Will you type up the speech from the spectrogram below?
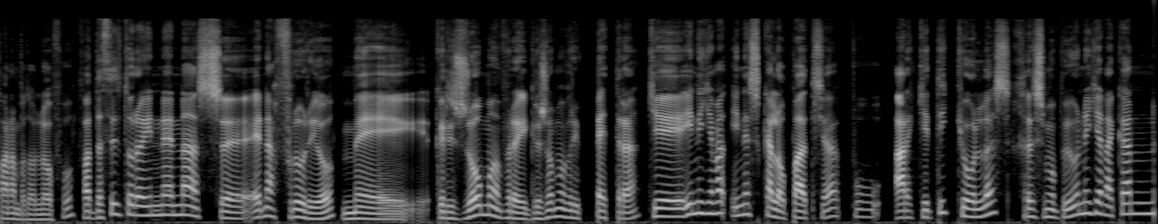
πάνω από το λόφο. Φανταστείτε τώρα είναι ένας, ε, ένα φρούριο με γκριζόμαυρη, γκριζόμαυρη πέτρα και είναι, γεμα... είναι σκαλοπάτια που αρκετοί κιόλας χρησιμοποιούν για να κάνουν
